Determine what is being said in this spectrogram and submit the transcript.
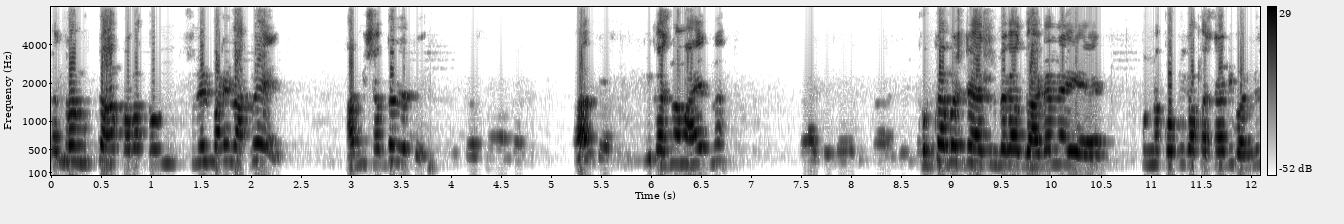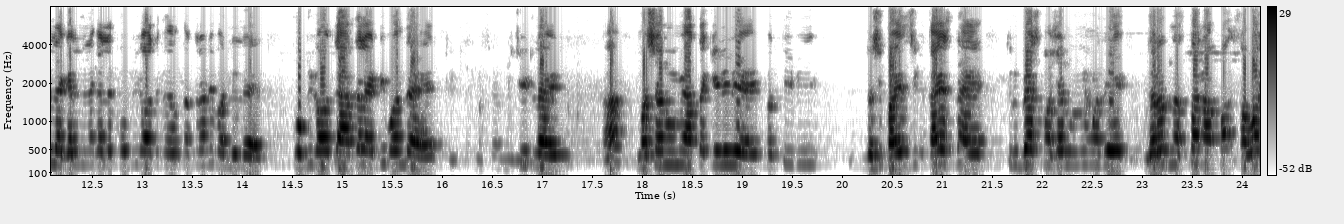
कचरा मुक्त हा प्रभाग करून सुनील पाटील दाखवेल. हा मी शब्द देतोय. हा? विकासनामा आहेत ना? खूप काय गोष्ट आहेत. तुमच्या गावात गार्डन नाही आहे. पूर्ण कोपरीगाव कचराटी भरलेलं आहे. गल्ली कोपरी कोपरीगाव कचराटी भरलेले आहेत कोपरीगावातल्या अर्ध्या लाईटी बंद आहेत. स्ट्रीट लाइट हा? स्मशानभूमी आता केलेली आहे. पण ती बी जशी पाहिजे काहीच नाही. त्रिब्या स्मशानभूमीमध्ये गरज नसताना सव्वा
